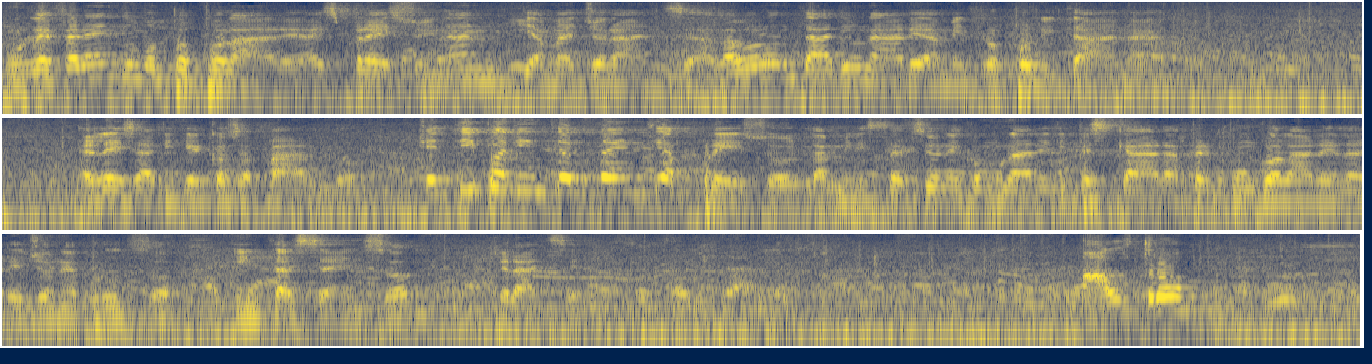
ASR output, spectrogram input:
Un referendum popolare ha espresso in ampia maggioranza la volontà di un'area metropolitana e lei sa di che cosa parlo. Che tipo di interventi ha preso l'amministrazione comunale di Pescara per pungolare la regione Abruzzo in tal senso? Grazie. Altro?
